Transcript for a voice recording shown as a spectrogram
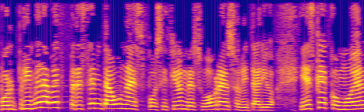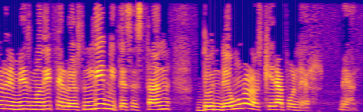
Por primera vez presenta una exposición de su obra en solitario. Y es que, como él mismo dice, los límites están donde uno los quiera poner. Vean.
